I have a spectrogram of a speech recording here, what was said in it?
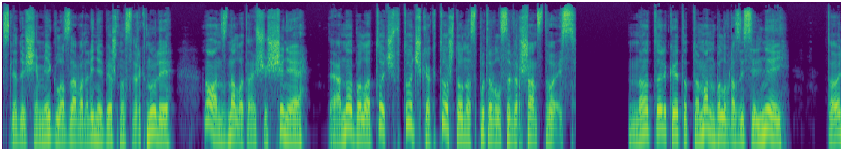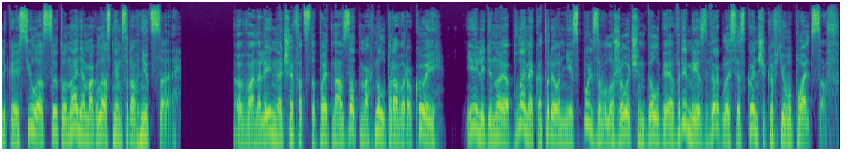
В следующий миг глаза Ван бешено сверкнули, он знал это ощущение, и оно было точь-в-точь, точь, как то, что он испытывал совершенствуясь. Но только этот туман был в разы сильней, только сила Сытунаня могла с ним сравниться. Ван начав отступать назад, махнул правой рукой, и ледяное пламя, которое он не использовал уже очень долгое время, изверглось из кончиков его пальцев.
